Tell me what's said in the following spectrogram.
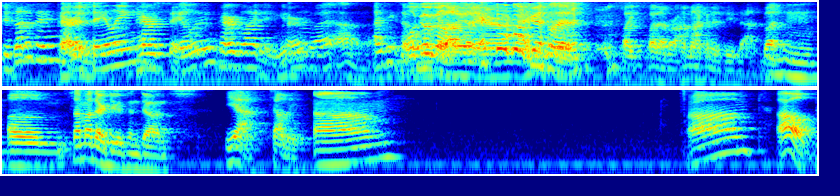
is that a thing? Parasailing? Parasailing, paragliding. It? Paraglide? I don't know. I think so. We'll Google look it later. We'll Google it is. Like whatever. I'm not going to do that, but Mhm. um, Some other do's and don'ts. yeah. Tell me. Um. Um. Oh,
